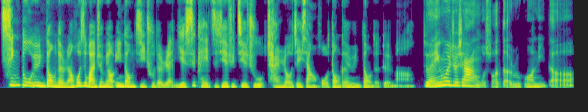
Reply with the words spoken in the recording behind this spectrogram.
轻度运动的人，或是完全没有运动基础的人，也是可以直接去接触缠柔这项活动跟运动的，对吗？对，因为就像我说的，如果你的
